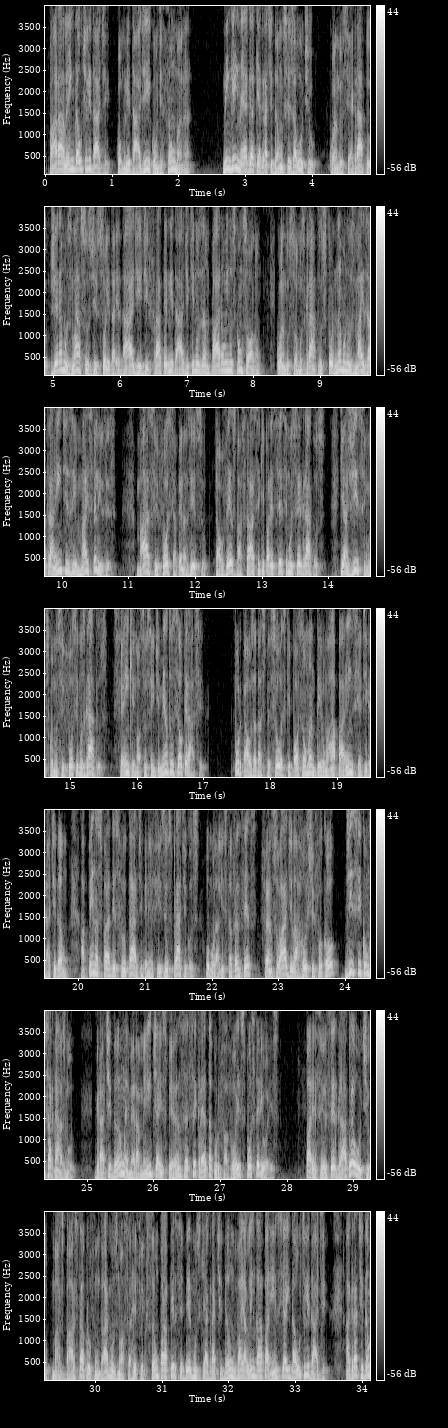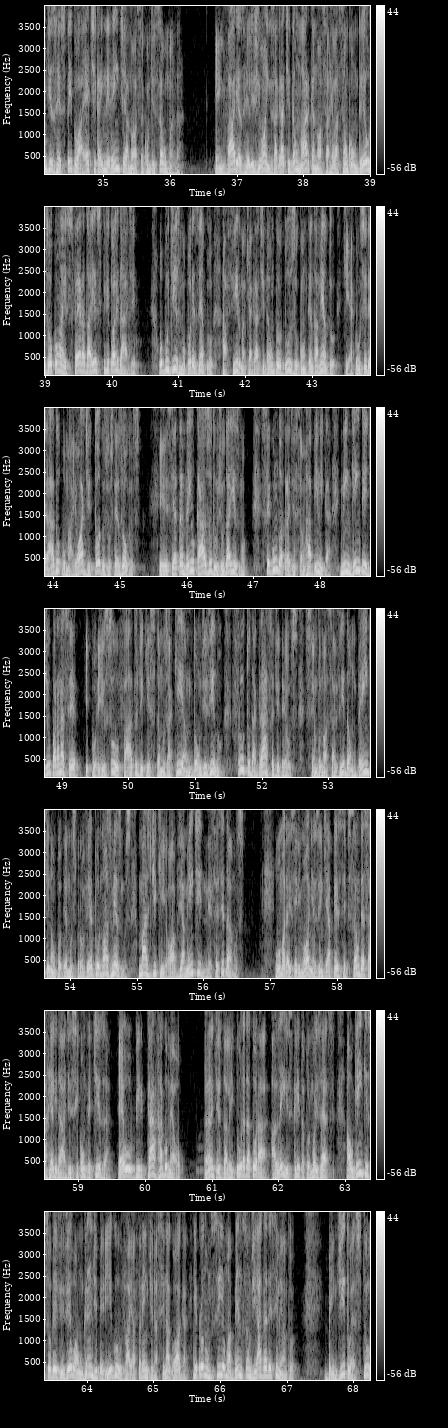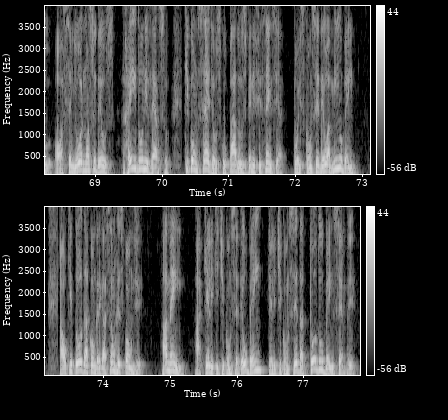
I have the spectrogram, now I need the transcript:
Para além da utilidade, comunidade e condição humana. Ninguém nega que a gratidão seja útil. Quando se é grato, geramos laços de solidariedade e de fraternidade que nos amparam e nos consolam. Quando somos gratos, tornamos-nos mais atraentes e mais felizes. Mas se fosse apenas isso, talvez bastasse que parecêssemos ser gratos, que agíssemos como se fôssemos gratos, sem que nosso sentimento se alterasse. Por causa das pessoas que possam manter uma aparência de gratidão apenas para desfrutar de benefícios práticos, o moralista francês François de La Rochefoucauld disse com sarcasmo: Gratidão é meramente a esperança secreta por favores posteriores. Parecer ser grato é útil, mas basta aprofundarmos nossa reflexão para percebermos que a gratidão vai além da aparência e da utilidade. A gratidão diz respeito à ética inerente à nossa condição humana. Em várias religiões, a gratidão marca nossa relação com Deus ou com a esfera da espiritualidade. O budismo, por exemplo, afirma que a gratidão produz o contentamento, que é considerado o maior de todos os tesouros. Esse é também o caso do judaísmo. Segundo a tradição rabínica, ninguém pediu para nascer, e por isso o fato de que estamos aqui é um dom divino, fruto da graça de Deus, sendo nossa vida um bem que não podemos prover por nós mesmos, mas de que, obviamente, necessitamos. Uma das cerimônias em que a percepção dessa realidade se concretiza é o Birkar Hagomel, Antes da leitura da Torá, a lei escrita por Moisés, alguém que sobreviveu a um grande perigo vai à frente da sinagoga e pronuncia uma bênção de agradecimento. Bendito és tu, ó Senhor nosso Deus, Rei do universo, que concede aos culpados beneficência, pois concedeu a mim o bem. Ao que toda a congregação responde: Amém. Aquele que te concedeu o bem, ele te conceda todo o bem sempre.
